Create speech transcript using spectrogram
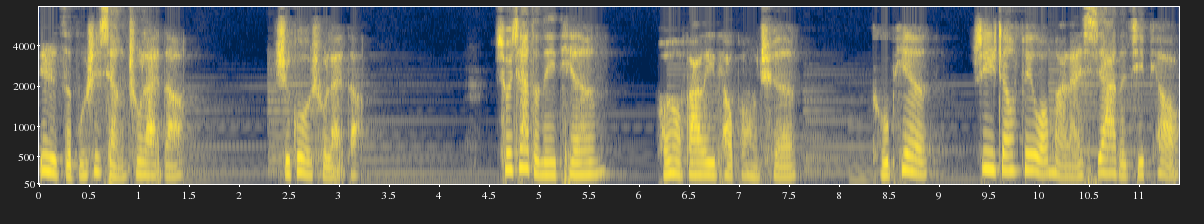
日子不是想出来的，是过出来的。休假的那天，朋友发了一条朋友圈，图片是一张飞往马来西亚的机票。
